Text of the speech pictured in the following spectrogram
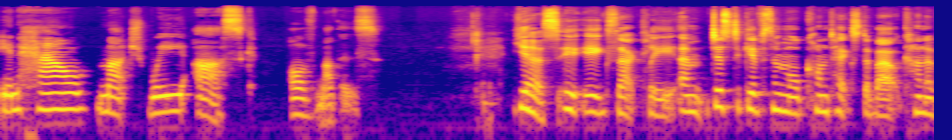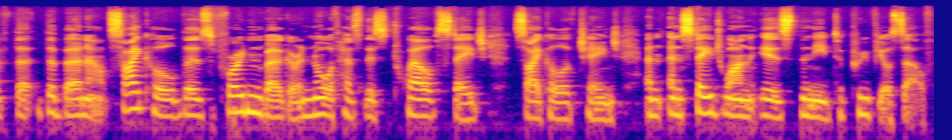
in how much we ask of mothers. Yes, exactly. Um, just to give some more context about kind of the, the burnout cycle, there's Freudenberger and North has this 12 stage cycle of change. And, and stage one is the need to prove yourself.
